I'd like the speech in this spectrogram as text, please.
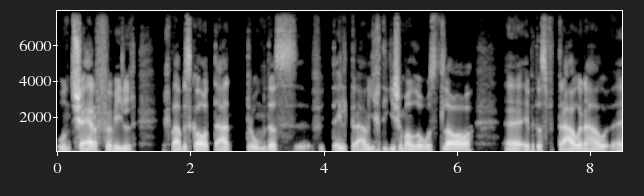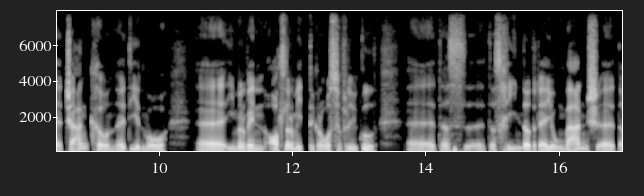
und zu schärfen, weil ich glaube, es geht auch darum, dass für die Eltern auch wichtig ist, einmal loszulassen, äh, eben das Vertrauen auch äh, zu schenken und nicht irgendwo äh, immer wenn Adler mit den grossen Flügel äh, das, das Kind oder der junge Mensch äh, da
